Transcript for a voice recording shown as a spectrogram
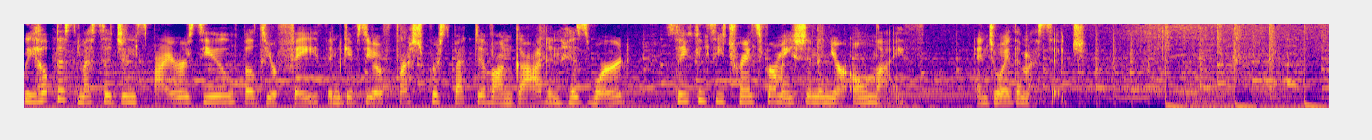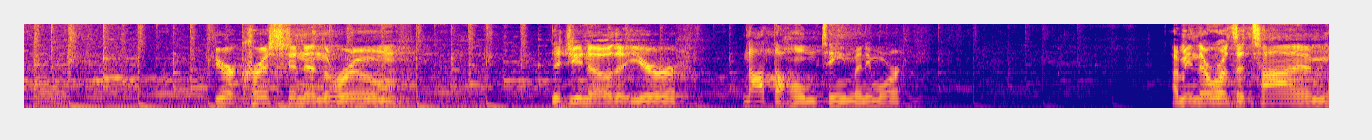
We hope this message inspires you, builds your faith, and gives you a fresh perspective on God and His Word so you can see transformation in your own life. Enjoy the message. If you're a Christian in the room, did you know that you're not the home team anymore? I mean, there was a time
